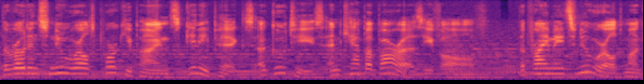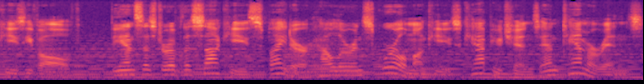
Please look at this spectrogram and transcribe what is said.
The rodents New World porcupines, guinea pigs, agoutis, and capybaras evolve. The primates New World monkeys evolve, the ancestor of the sakis, spider, howler, and squirrel monkeys, capuchins, and tamarins.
